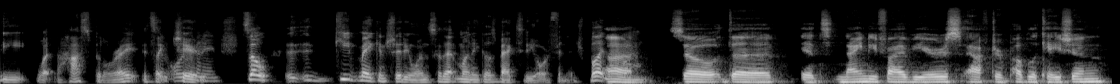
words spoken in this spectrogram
the what the hospital, right? It's like charity. orphanage. So uh, keep making shitty ones so that money goes back to the orphanage. But Um, so the it's 95 years after publication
